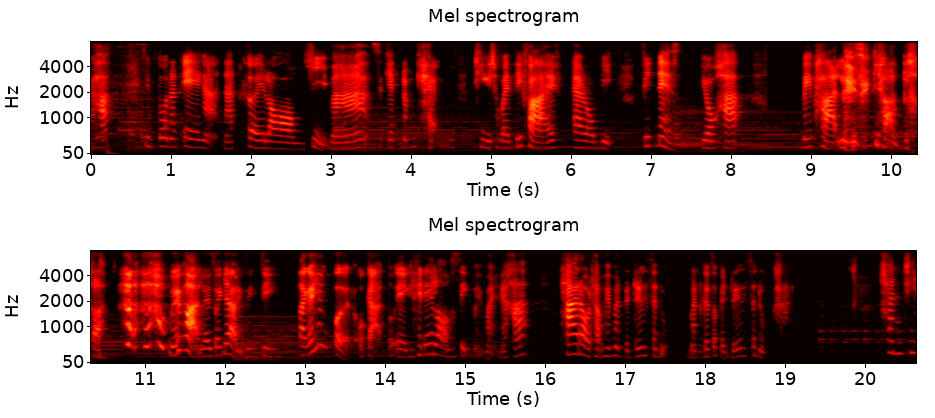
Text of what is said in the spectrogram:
นะคะอย่างตัวนัดเองอะ่ะนัดเคยลองขี่ม้า สเก็ตน้ำแข็ง T25 Aerobic Fitness โยคะไม่ผ่านเลยสักอย่างค่ะ ไม่ผ่านเลยสักอย่างจริง ๆ แต่ก็ยังเปิดโอกาสตัวเองให้ได้ลองสิ่งใหม่ ๆ นะคะ ถ้าเราทำให้มันเป็นเรื่องสนุก มันก็จะเป็นเรื่องสนุกค่ะ ขั้นที่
